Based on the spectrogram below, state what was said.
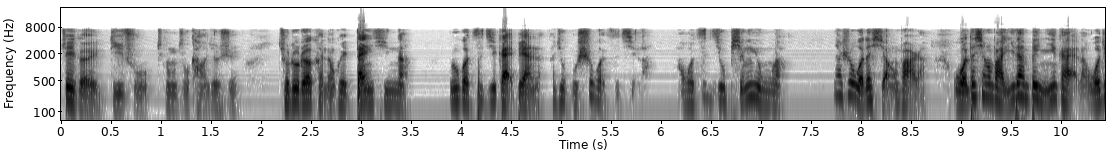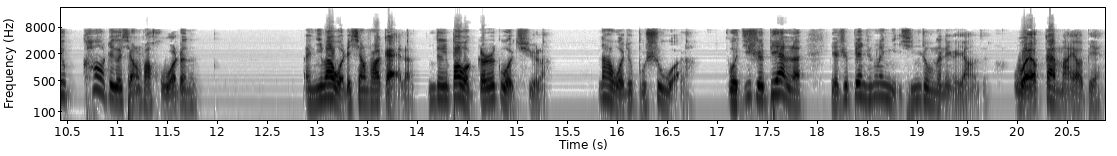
这个抵触这种阻抗就是。求助者可能会担心呢，如果自己改变了，那就不是我自己了啊，我自己就平庸了，那是我的想法啊，我的想法一旦被你改了，我就靠这个想法活着呢。哎，你把我这想法改了，你等于把我根儿给我去了，那我就不是我了。我即使变了，也是变成了你心中的那个样子。我要干嘛要变？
